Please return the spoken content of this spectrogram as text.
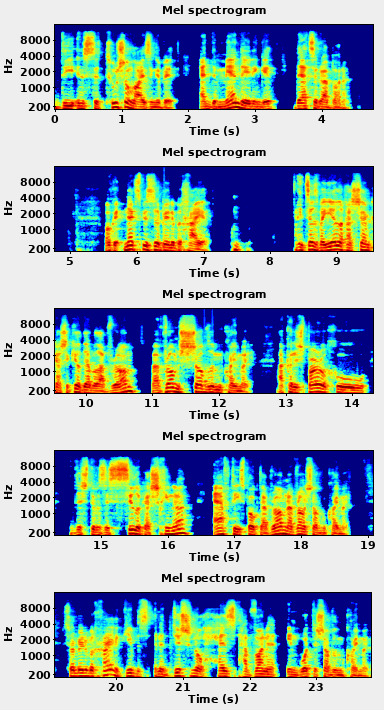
the institutionalizing of it and the mandating it, that's a rabbanan. Okay, next piece of Rabbeinu Bechaya. It says, Vayelech Hashem kashakil debel Avram, Avram shovlim koimai. HaKadosh Baruch Hu, there was a siluk ashchina after he spoke to Avram, and Avram shovlim koimai. So Rabbeinu Bechaya gives an additional hez havana in what the Shavlim Koimai.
